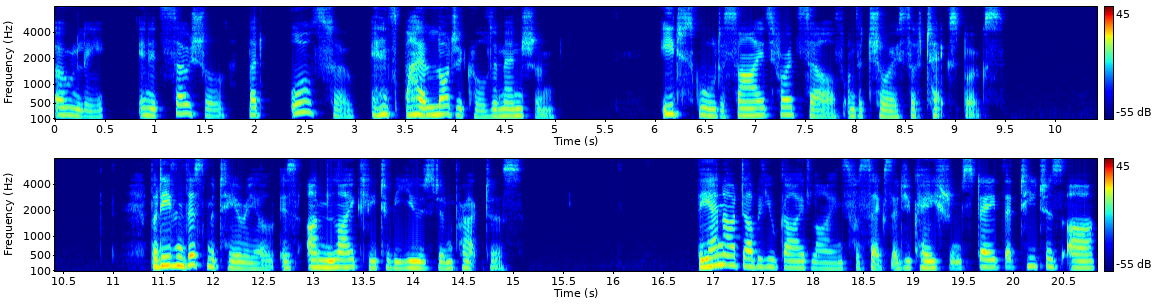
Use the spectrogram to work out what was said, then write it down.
only in its social but also in its biological dimension. Each school decides for itself on the choice of textbooks. But even this material is unlikely to be used in practice. The NRW guidelines for sex education state that teachers are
